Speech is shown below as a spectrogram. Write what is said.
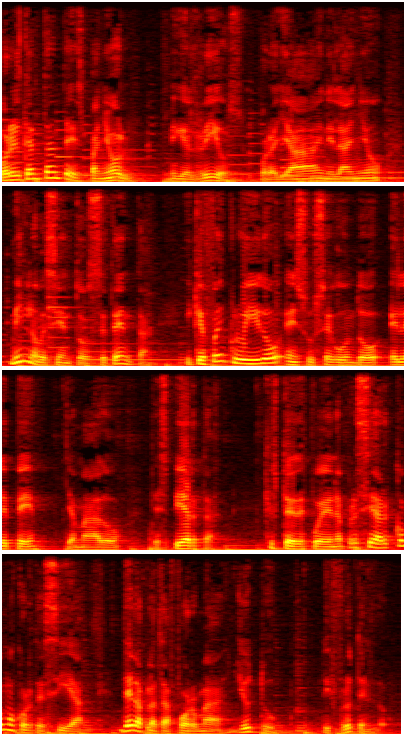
por el cantante español Miguel Ríos por allá en el año 1970 y que fue incluido en su segundo LP llamado Despierta, ustedes pueden apreciar como cortesía de la plataforma YouTube. Disfrútenlo.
